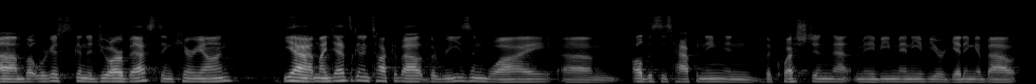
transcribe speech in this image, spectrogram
Um, but we're just going to do our best and carry on. Yeah, my dad's going to talk about the reason why um, all this is happening and the question that maybe many of you are getting about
